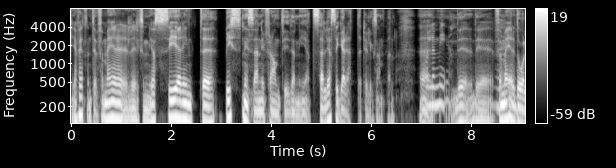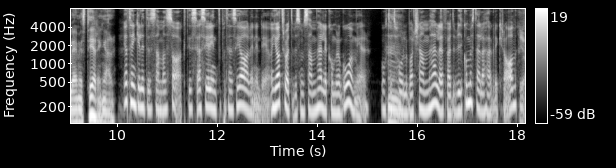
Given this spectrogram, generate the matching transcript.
jag vet inte, för mig är det liksom, jag ser inte businessen i framtiden i att sälja cigaretter till exempel. Eh, Håller med. Det, det, för Nej. mig är det dåliga investeringar. Jag tänker lite samma sak. Jag ser inte potentialen i det. Och jag tror att vi som samhälle kommer att gå mer mot ett Mm. hållbart samhälle, för att vi kommer ställa högre krav. ja.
